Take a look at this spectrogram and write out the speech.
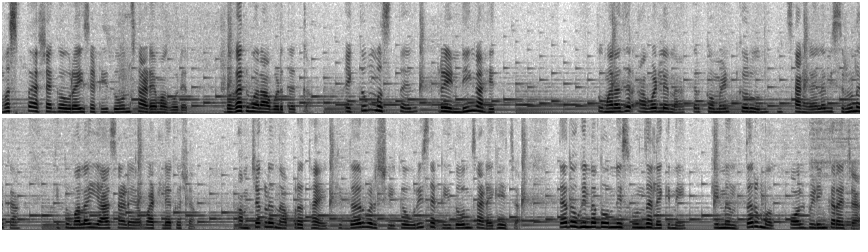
मस्त अशा गौराईसाठी दोन साड्या मागवल्यात. बघा तुम्हाला आवडतात का? एकदम मस्त आहेत ट्रेंडिंग आहेत. तुम्हाला जर आवडलं ना तर कमेंट करून सांगायला विसरू नका की तुम्हाला या साड्या वाटल्या कशा? आमच्याकडं ना प्रथा आहे की दरवर्षी गौरीसाठी दोन साड्या घ्यायच्या. त्या दोघींना दोन नेसवून झाल्या की नाही की नंतर मग फॉल बिडिंग करायच्या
